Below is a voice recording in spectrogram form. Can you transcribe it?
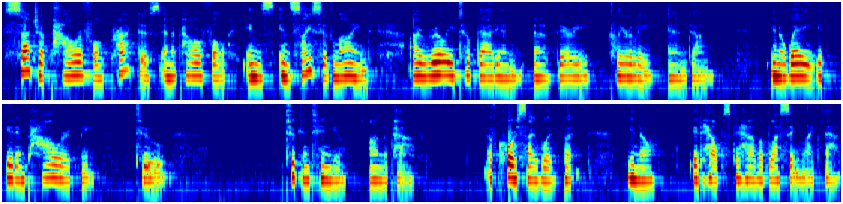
such a powerful practice and a powerful, ins- incisive mind, I really took that in uh, very clearly, and um, in a way, it, it empowered me to to continue on the path. Of course, I would, but you know, it helps to have a blessing like that.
